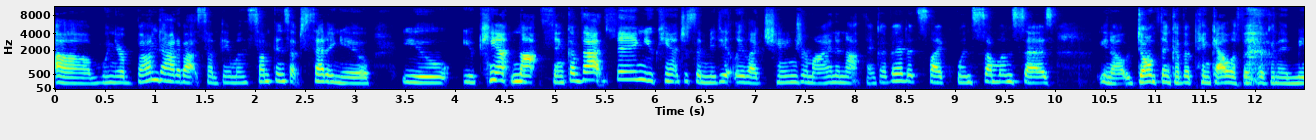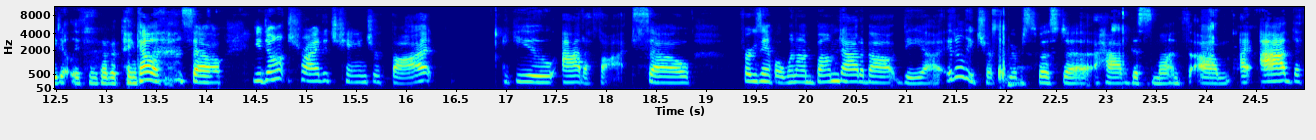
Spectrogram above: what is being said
um, when you're bummed out about something when something's upsetting you you you can't not think of that thing. You can't just immediately like change your mind and not think of it. It's like when someone says you know don't think of a pink elephant you're going to immediately think of a pink elephant. So you don't try to change your thought. You add a thought. So for example, when I'm bummed out about the uh, Italy trip that we were supposed to have this month, um, I add the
